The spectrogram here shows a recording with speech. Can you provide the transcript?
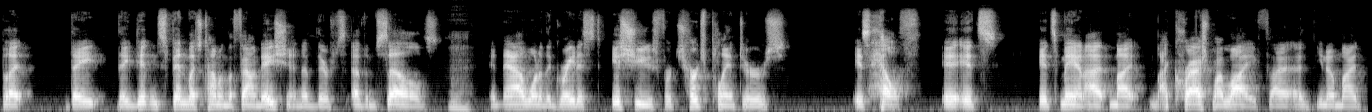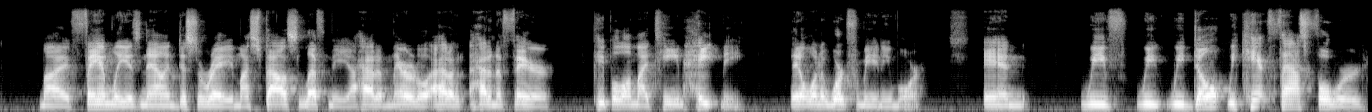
but they they didn't spend much time on the foundation of their of themselves, hmm. and now one of the greatest issues for church planters is health. It, it's it's man, I my I crashed my life. I, I you know my my family is now in disarray. My spouse left me. I had a marital. I had a I had an affair. People on my team hate me. They don't want to work for me anymore. And we've we we don't we can't fast forward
